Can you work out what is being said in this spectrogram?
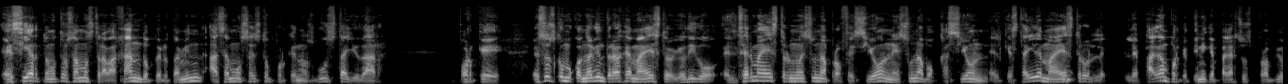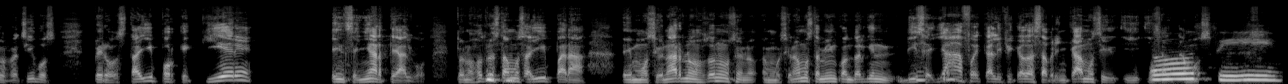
es cierto, nosotros estamos trabajando, pero también hacemos esto porque nos gusta ayudar porque eso es como cuando alguien trabaja de maestro. Yo digo, el ser maestro no es una profesión, es una vocación. El que está ahí de maestro le, pagan porque tiene que pagar sus propios recibos, pero está ahí porque quiere enseñarte algo. Entonces nosotros estamos ahí para emocionarnos. Nosotros nos emocionamos también cuando alguien dice, ya fue calificado, hasta brincamos y, y, oh, sí.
